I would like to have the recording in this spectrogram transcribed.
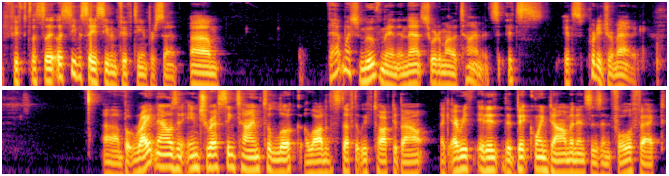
50, let's say let's even say it's even fifteen percent. Um, that much movement in that short amount of time. It's it's it's pretty dramatic. Uh, but right now is an interesting time to look. A lot of the stuff that we've talked about, like every, it is the Bitcoin dominance is in full effect.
